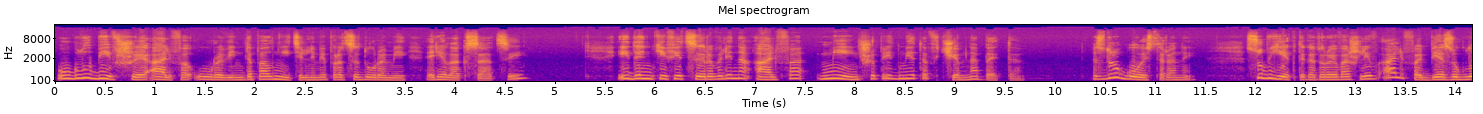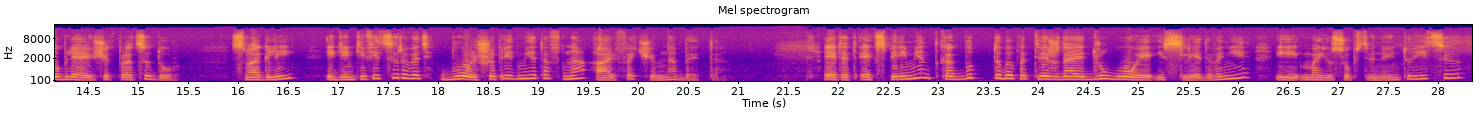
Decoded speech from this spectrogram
углубившие альфа-уровень дополнительными процедурами релаксации, идентифицировали на альфа меньше предметов, чем на бета. С другой стороны, субъекты, которые вошли в альфа без углубляющих процедур, смогли идентифицировать больше предметов на альфа, чем на бета. Этот эксперимент как будто бы подтверждает другое исследование и мою собственную интуицию –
